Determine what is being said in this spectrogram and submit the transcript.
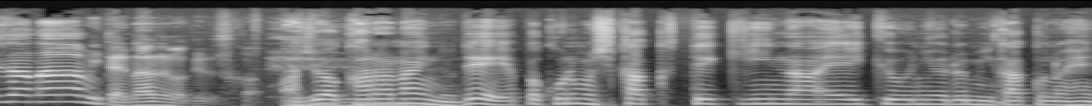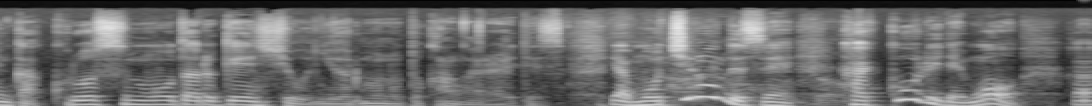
じだなーみたいになるわけですか？味は変わらないのでやっぱこれも視覚的な影響による味覚の変化クロスモーダル現象によるものと考えられています。いやもちろんですねかき氷でもあ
